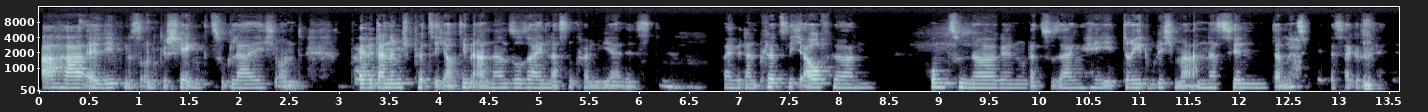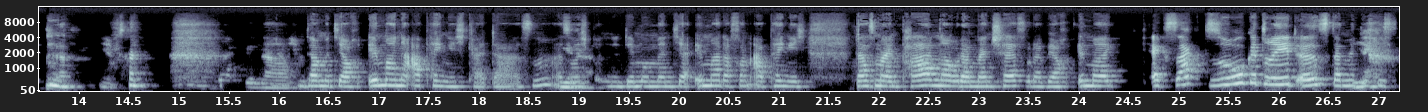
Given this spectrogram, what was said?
Aha-Erlebnis und Geschenk zugleich. Und weil wir dann nämlich plötzlich auch den anderen so sein lassen können, wie er ist. Mhm. Weil wir dann plötzlich aufhören, rumzunörgeln oder zu sagen, hey, dreh du dich mal anders hin, damit ja. es dir besser gefällt. Ja. genau. Und damit ja auch immer eine Abhängigkeit da ist. Ne? Also ja. ich bin in dem Moment ja immer davon abhängig, dass mein Partner oder mein Chef oder wer auch immer exakt so gedreht ist, damit ja. ich das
